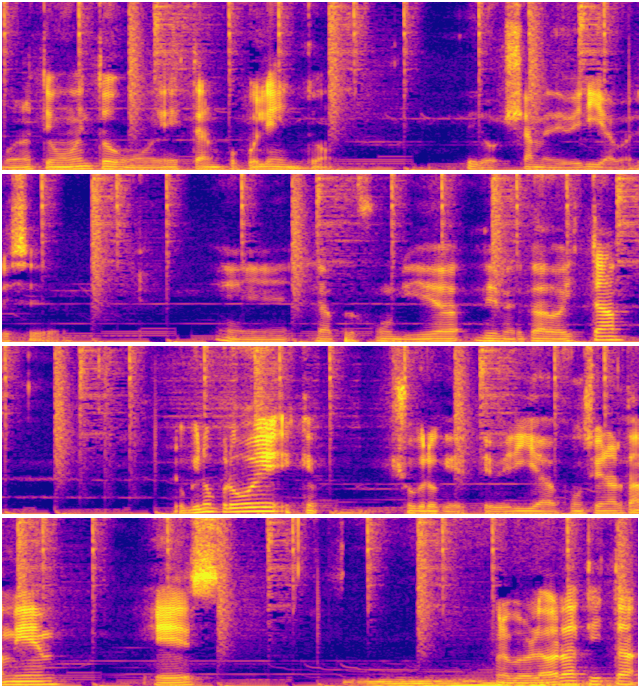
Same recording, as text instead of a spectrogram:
bueno en este momento como debe estar un poco lento, pero ya me debería aparecer. Eh, la profundidad de mercado ahí está lo que no probé es que yo creo que debería funcionar también. Es... Bueno, pero la verdad es que esta,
